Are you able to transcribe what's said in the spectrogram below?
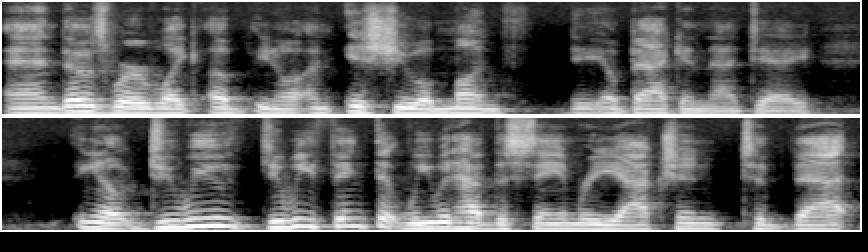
And those were like a you know an issue a month you know, back in that day. You know do we do we think that we would have the same reaction to that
